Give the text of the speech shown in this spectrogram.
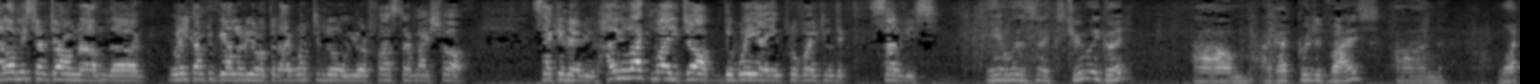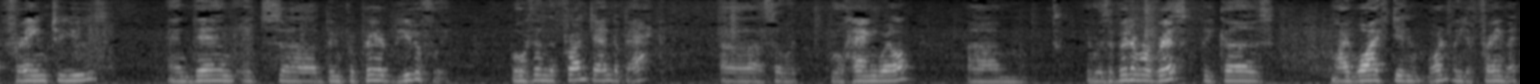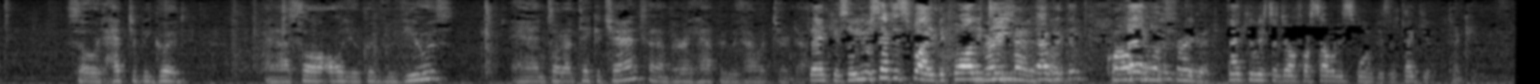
Hello, Mr. John. Um, uh, welcome to Galleria On Third. I want to know your first time my shop, Second Avenue. How you like my job, the way I provide you the service? It was extremely good. Um, I got good advice on what frame to use, and then it's uh, been prepared beautifully, both in the front and the back, uh, so it will hang well. Um, it was a bit of a risk because my wife didn't want me to frame it, so it had to be good. And I saw all your good reviews and thought I'd take a chance, and I'm very happy with how it turned out. Thank you. So you're satisfied, the quality, very satisfied. everything? Quality Thank looks you. very good. Thank you, Mr. John, for supporting small business. Thank you. Thank you.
